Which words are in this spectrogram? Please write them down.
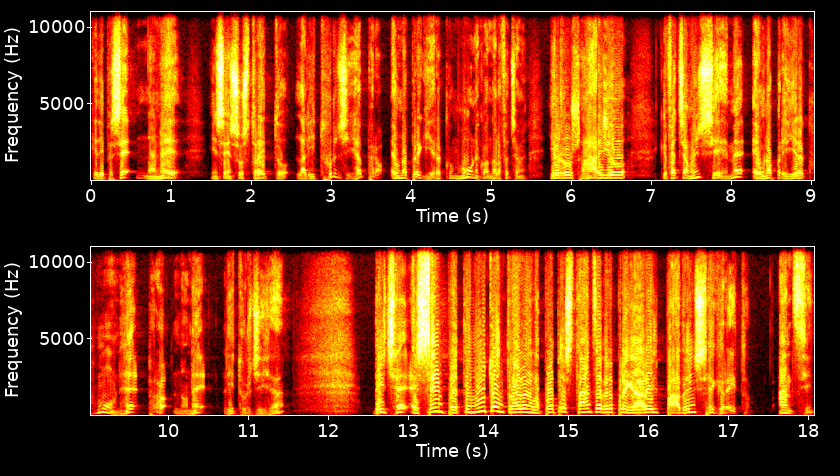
che di per sé non è in senso stretto la liturgia, però è una preghiera comune quando la facciamo. Il rosario che facciamo insieme è una preghiera comune, però non è liturgia. Dice, è sempre tenuto a entrare nella propria stanza per pregare il Padre in segreto. Anzi,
